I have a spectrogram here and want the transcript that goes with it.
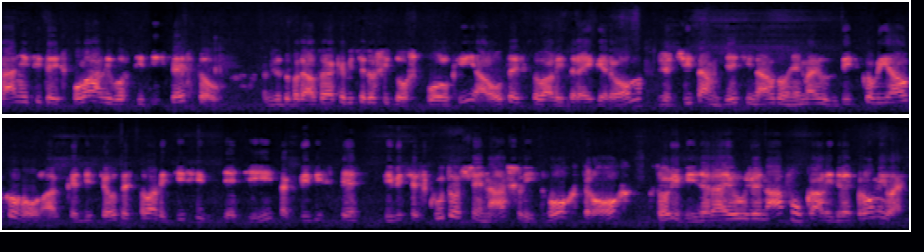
hranici tej spolahlivosti tých testov. Takže to povedal, to je, keby ste došli do škôlky a otestovali Dregerom, že či tam deti náhodou nemajú zbytkový alkohol. A keď by ste otestovali tisíc detí, tak vy by ste, vy by ste skutočne našli dvoch, troch, ktorí vyzerajú, že nafúkali dve promile.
